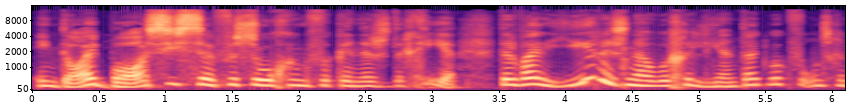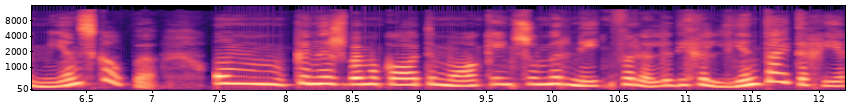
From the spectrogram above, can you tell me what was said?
en daai basiese versorging vir kinders te gee. Terwyl hier is nou 'n geleentheid ook vir ons gemeenskappe om kinders bymekaar te maak en sommer net vir hulle die geleentheid te gee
